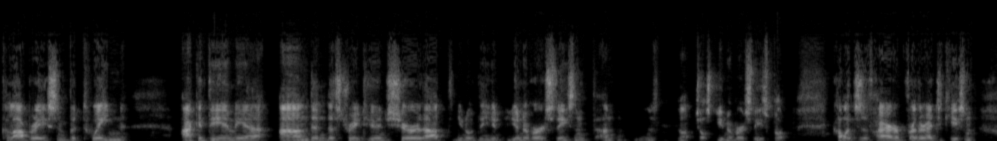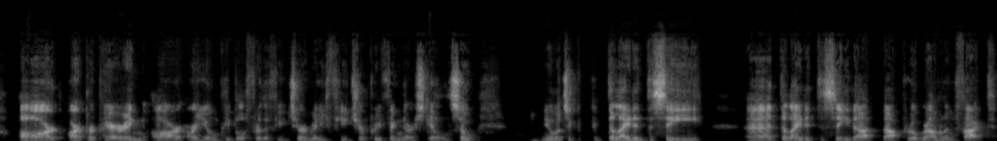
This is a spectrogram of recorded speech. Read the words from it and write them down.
collaboration between academia and industry to ensure that you know the universities and, and not just universities but colleges of higher and further education are are preparing our, our young people for the future and really future proofing their skills. So you know it's a, delighted to see uh, delighted to see that that program. And in fact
